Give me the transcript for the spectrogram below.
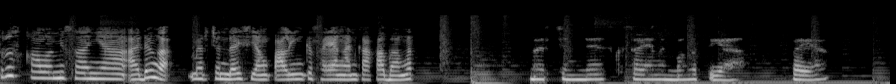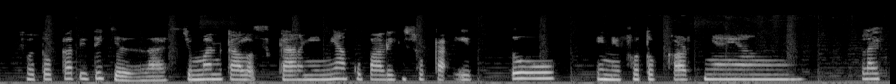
Terus kalau misalnya ada nggak merchandise yang paling kesayangan kakak banget? Merchandise kesayangan banget ya. Saya photocard itu jelas. Cuman kalau sekarang ini aku paling suka itu ini photocardnya yang live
